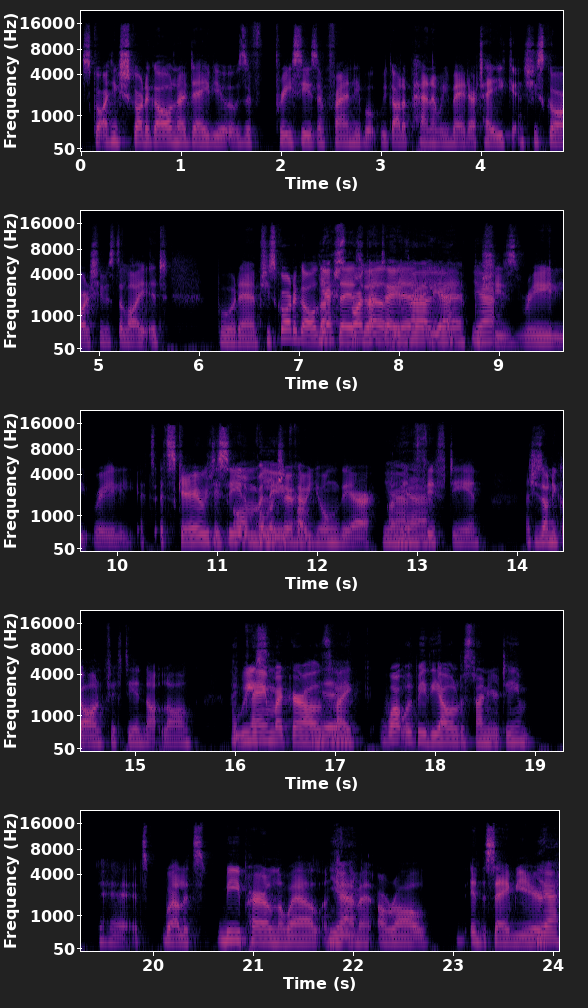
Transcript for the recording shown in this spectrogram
Score, I think she scored a goal in her debut. It was a preseason friendly, but we got a pen and we made her take and she scored. She was delighted. But um, she scored a goal that Yeah, she day scored as that well. day as well, yeah, But yeah. she's really, really. It's it's scary to see them coming through how young they are. I mean, Yeah. 15, and she's only gone 15 not long. We used- playing with girls, yeah. like what would be the oldest on your team? uh, it's well, it's me, Pearl, Noelle, and Yeah. Gemma are all in the same year. Yeah.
